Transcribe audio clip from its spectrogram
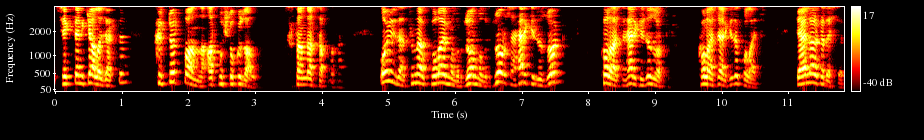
82 alacaktı. 44 puanla 69 aldı. Standart sapmadan. O yüzden sınav kolay mı olur, zor mu olur? Zorsa herkese zor, kolaysa herkese zordur. Kolaysa herkese kolaydır. Değerli arkadaşlar,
